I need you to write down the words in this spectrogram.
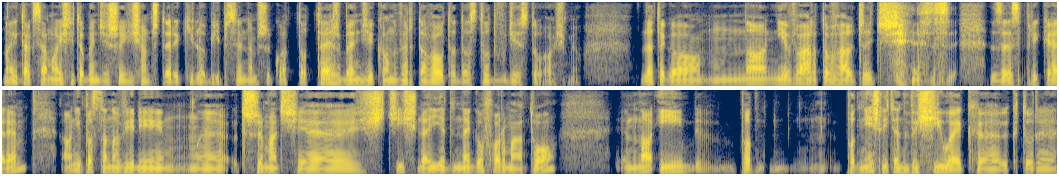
no i tak samo jeśli to będzie 64 kilobipsy na przykład, to też będzie konwertował to do 128. Dlatego no, nie warto walczyć z, ze Sprickerem. Oni postanowili e, trzymać się ściśle jednego formatu, no i pod, podnieśli ten wysiłek, e, który,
